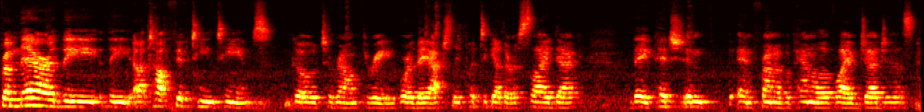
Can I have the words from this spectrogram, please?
From there, the, the uh, top 15 teams go to round three, where they actually put together a slide deck. They pitch in, in front of a panel of live judges, Mhm.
